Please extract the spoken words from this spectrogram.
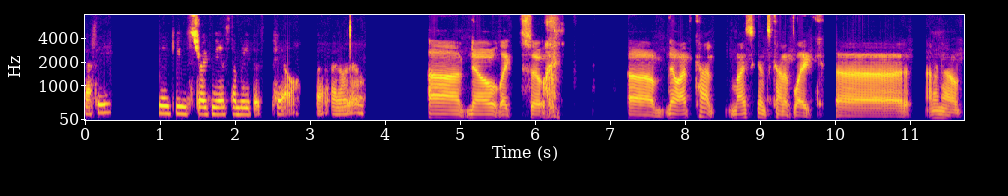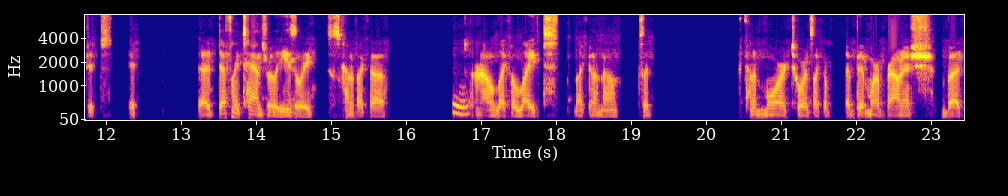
Cephii? I feel like you strike me as somebody that's pale, but I don't know. Um, no, like so. um, no, I've kind. My skin's kind of like uh, I don't know. It's it uh, definitely tans really easily. It's kind of like a Hmm. I don't know, like a light, like I don't know. It's a kind of more towards like a, a bit more brownish, but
